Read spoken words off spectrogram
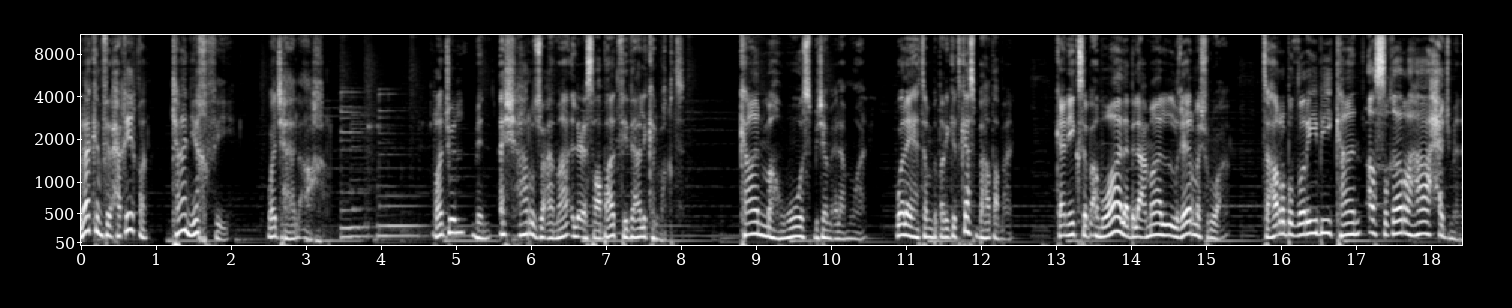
ولكن في الحقيقة كان يخفي. وجهه الآخر. رجل من أشهر زعماء العصابات في ذلك الوقت. كان مهووس بجمع الأموال ولا يهتم بطريقة كسبها طبعا. كان يكسب أمواله بالأعمال الغير مشروعة. التهرب الضريبي كان أصغرها حجما.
